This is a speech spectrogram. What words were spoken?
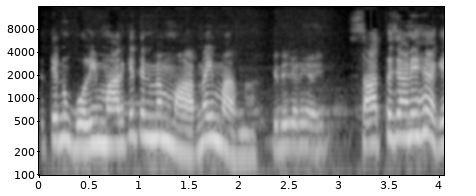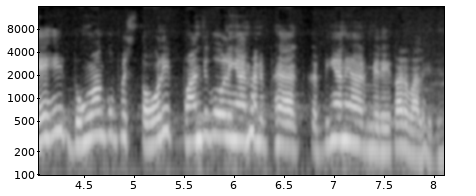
ਤੇ ਤੈਨੂੰ ਗੋਲੀ ਮਾਰ ਕੇ ਤੈਨੂੰ ਮੈਂ ਮਾਰਨਾ ਹੀ ਮਾਰਨਾ। ਕਿੰਨੇ ਜਣੇ ਆਏ? ਸੱਤ ਜਾਣੇ ਹੈਗੇ ਸੀ ਦੋਵਾਂ ਕੋ ਪਿਸਤੌਲ ਹੀ ਪੰਜ ਗੋਲੀਆਂ ਇਹਨਾਂ ਨੇ ਫੈਕ ਕੱਢੀਆਂ ਨੇ ਮੇਰੇ ਘਰ ਵਾਲੇ ਦੇ।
